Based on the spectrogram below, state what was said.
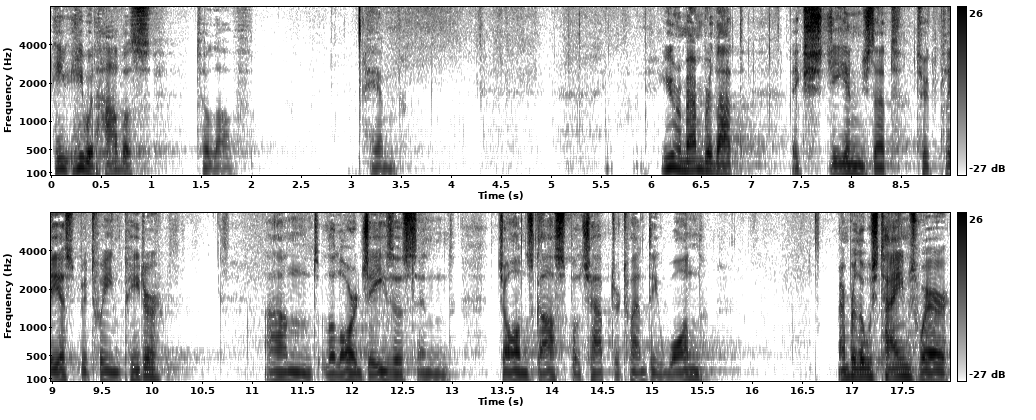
He, he would have us to love him. You remember that exchange that took place between Peter and the Lord Jesus in John's Gospel, chapter 21. Remember those times where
